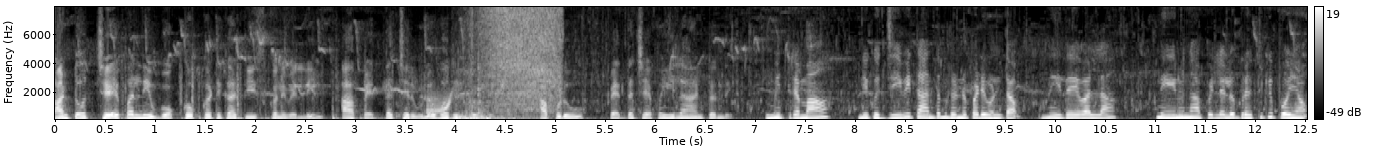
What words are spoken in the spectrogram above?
అంటూ చేపల్ని ఒక్కొక్కటిగా తీసుకుని వెళ్ళి ఆ పెద్ద చెరువులో వదులుతుంది. అప్పుడు పెద్ద చేప ఇలా అంటుంది. మిత్రమా నీకు జీవితాంతం రుణపడి ఉంటాం. నీ దయ వల్ల నేను నా పిల్లలు బ్రతికిపోయాం.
